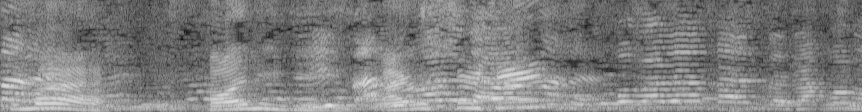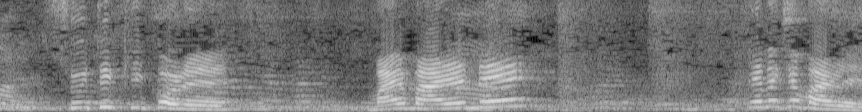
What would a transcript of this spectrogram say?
তোমাৰ হয় নেকি আৰু চুইটি চুইটি কি কৰে মায়ে মাৰে নে? কেনেকে মাৰে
